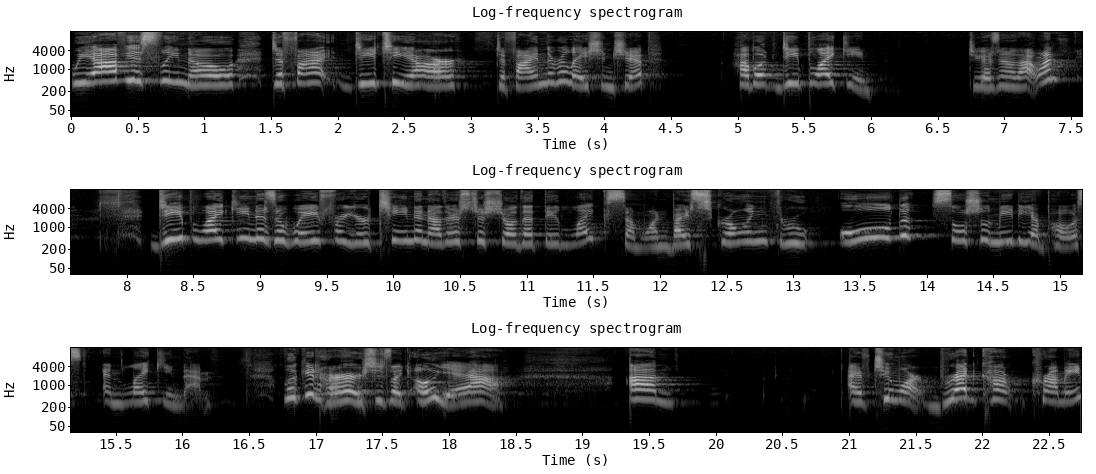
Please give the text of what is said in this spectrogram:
We obviously know defi- DTR, define the relationship. How about deep liking? Do you guys know that one? Deep liking is a way for your teen and others to show that they like someone by scrolling through old social media posts and liking them. Look at her. She's like, oh, yeah. Um, I have two more. Bread crumbing.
